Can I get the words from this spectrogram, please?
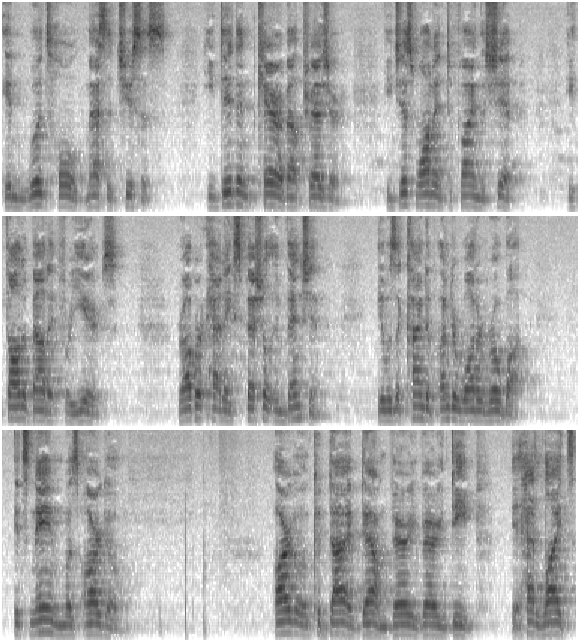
in Woods Hole, Massachusetts. He didn't care about treasure. He just wanted to find the ship. He thought about it for years. Robert had a special invention. It was a kind of underwater robot. Its name was Argo. Argo could dive down very, very deep. It had lights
